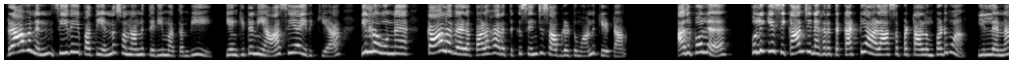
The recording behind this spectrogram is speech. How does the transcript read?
ராவணன் சீதையை பார்த்து என்ன சொன்னான்னு தெரியுமா தம்பி? என்கிட்ட நீ ஆசையா இருக்கியா? இல்ல உன்னை கால வேலை பலகாரத்துக்கு செஞ்சு சாப்பிடட்டுமான்னு கேட்டான். அது போல புலிகேசி காஞ்சி நகரத்தை கட்டி ஆள் ஆசைப்பட்டாலும் படுவான். இல்லைன்னா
